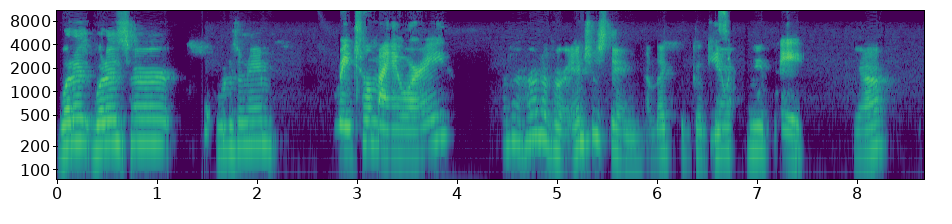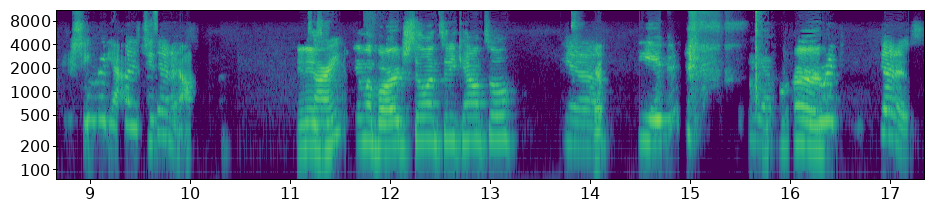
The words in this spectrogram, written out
What is what is her what is her name? Rachel Maiore. Never heard of her. Interesting. I'd like to go She's can't wait to meet. Great. Yeah. She, Who yeah, replaced she's been awesome. And is Sorry? Miriam Labarge still on city council? Yeah. Yep. Indeed. Yep. Who Her. replaced Dennis?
